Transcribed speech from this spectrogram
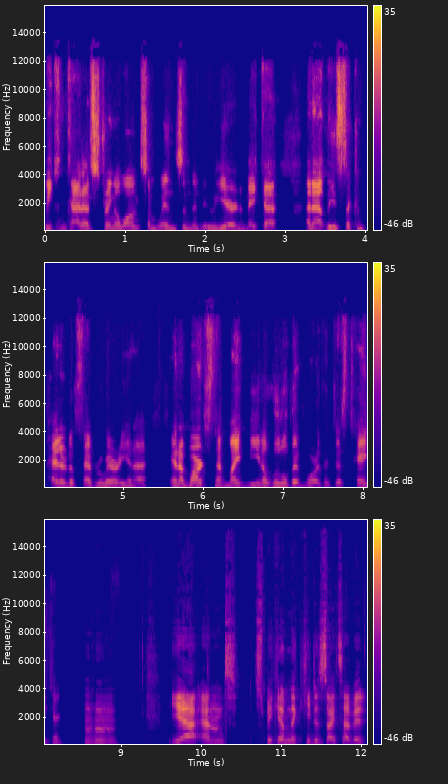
we can kind of string along some wins in the new year to make a and at least a competitive February and a and a March that might mean a little bit more than just tanking. hmm Yeah, and speaking of Nikita Zaitsev, it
